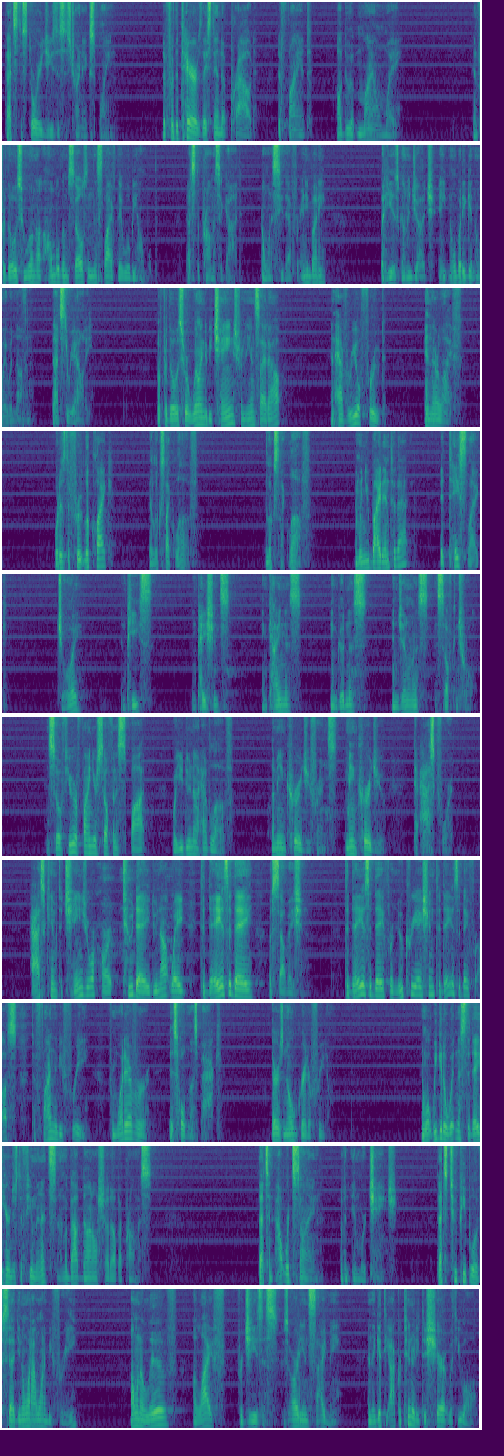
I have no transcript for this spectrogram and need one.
That's the story Jesus is trying to explain. That for the tares, they stand up proud, defiant. I'll do it my own way. And for those who will not humble themselves in this life, they will be humbled. That's the promise of God. I don't want to see that for anybody, but He is going to judge. Ain't nobody getting away with nothing. That's the reality. But for those who are willing to be changed from the inside out and have real fruit in their life, what does the fruit look like? It looks like love. It looks like love. And when you bite into that, it tastes like joy and peace and patience and kindness and goodness and gentleness and self control. And so, if you find yourself in a spot where you do not have love, let me encourage you, friends. Let me encourage you to ask for it. Ask Him to change your heart today. Do not wait. Today is a day of salvation. Today is a day for new creation. Today is a day for us to finally be free from whatever is holding us back. There is no greater freedom. And what we get to witness today here in just a few minutes, I'm about done, I'll shut up, I promise. That's an outward sign of an inward change. That's two people who have said, you know what, I want to be free. I want to live a life for Jesus who's already inside me. And they get the opportunity to share it with you all.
